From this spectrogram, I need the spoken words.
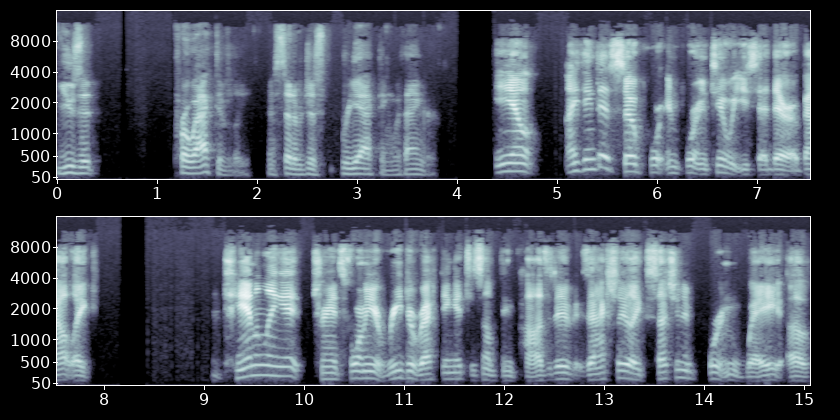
use it proactively instead of just reacting with anger You know, I think that's so important too. What you said there about like channeling it, transforming it, redirecting it to something positive is actually like such an important way of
